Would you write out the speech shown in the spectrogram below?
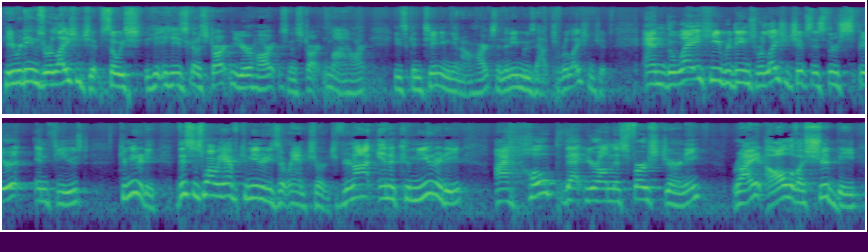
He redeems relationships. So he's, he's going to start in your heart. He's going to start in my heart. He's continuing in our hearts, and then he moves out to relationships. And the way he redeems relationships is through spirit infused community. This is why we have communities at Ramp Church. If you're not in a community, I hope that you're on this first journey, right? All of us should be,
